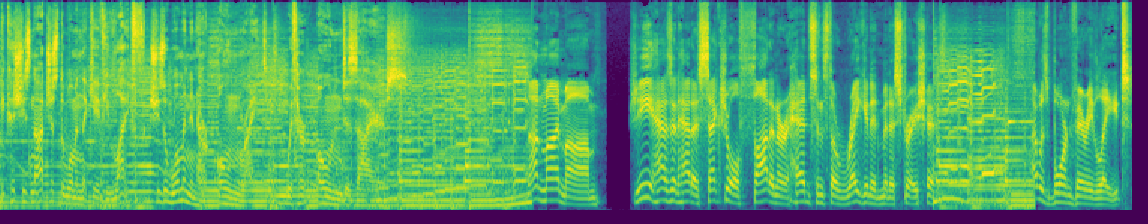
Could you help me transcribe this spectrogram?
Because she's not just the woman that gave you life, she's a woman in her own right, with her own desires. Not my mom. She hasn't had a sexual thought in her head since the Reagan administration. I was born very late.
